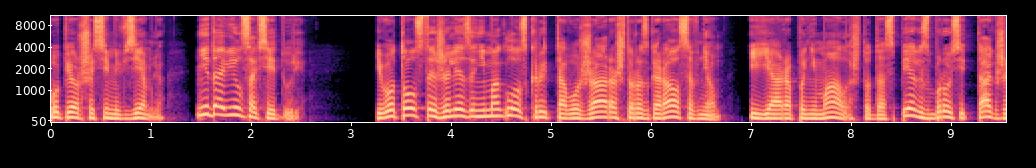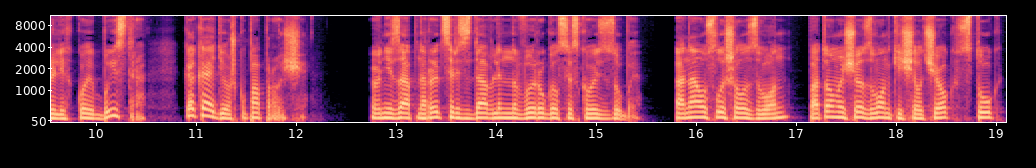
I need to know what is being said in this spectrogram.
упершись ими в землю, не давил со всей дури. Его толстое железо не могло скрыть того жара, что разгорался в нем, и Яра понимала, что доспех сбросить так же легко и быстро, как и одежку попроще. Внезапно рыцарь сдавленно выругался сквозь зубы. Она услышала звон, потом еще звонкий щелчок, стук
